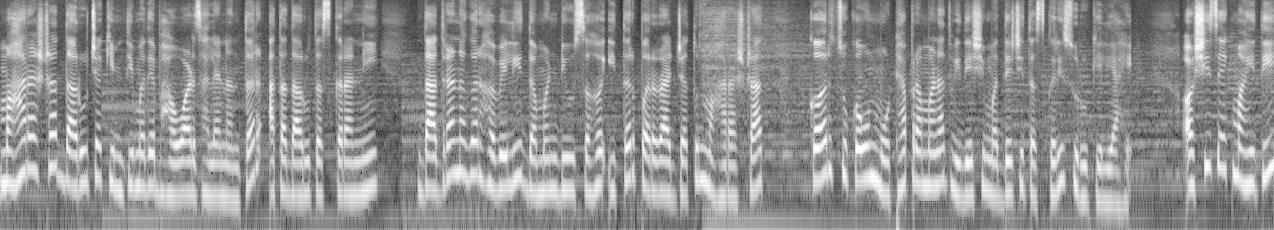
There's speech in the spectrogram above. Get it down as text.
महाराष्ट्रात दारूच्या किमतीमध्ये भाववाढ झाल्यानंतर आता दारू तस्करांनी दादरा नगर हवेली दमण दीवसह इतर परराज्यातून महाराष्ट्रात कर चुकवून मोठ्या प्रमाणात विदेशी मद्याची तस्करी सुरू केली आहे. अशीच एक माहिती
